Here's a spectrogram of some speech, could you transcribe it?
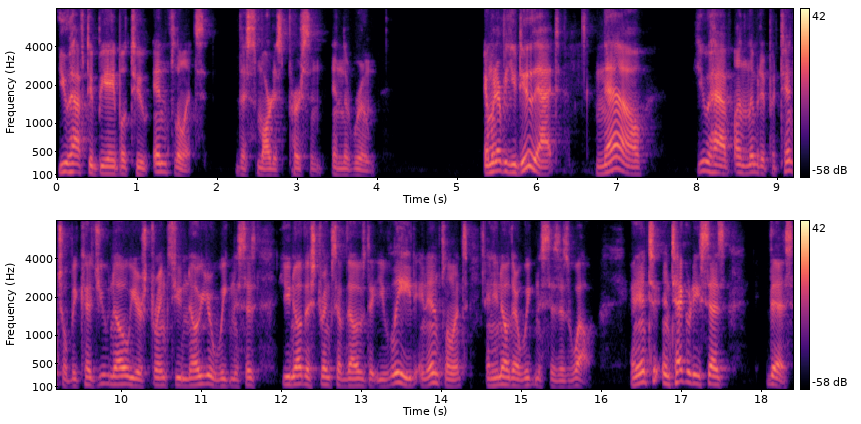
You have to be able to influence the smartest person in the room. And whenever you do that, now you have unlimited potential because you know your strengths, you know your weaknesses, you know the strengths of those that you lead and influence, and you know their weaknesses as well. And int- integrity says this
